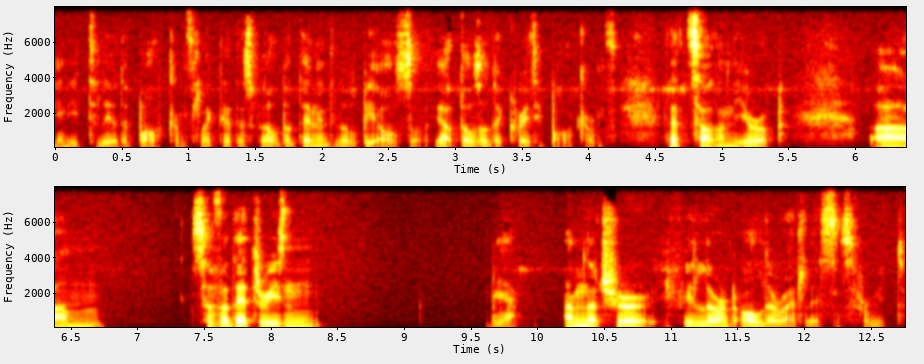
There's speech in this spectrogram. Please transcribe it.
in Italy or the Balkans like that as well. But then it will be also, yeah, those are the crazy Balkans. That's Southern Europe. Um, so for that reason, yeah, I'm not sure if we learned all the right lessons from it.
